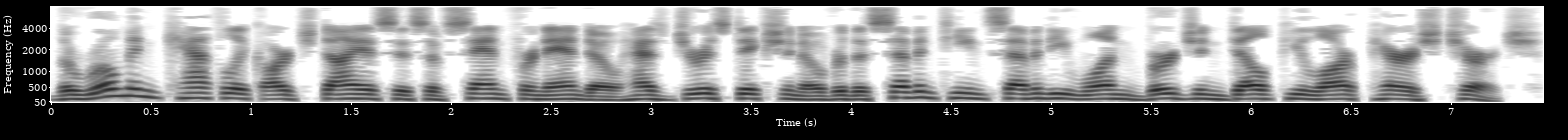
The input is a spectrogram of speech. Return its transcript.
The Roman Catholic Archdiocese of San Fernando has jurisdiction over the 1771 Virgin del Pilar Parish Church.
